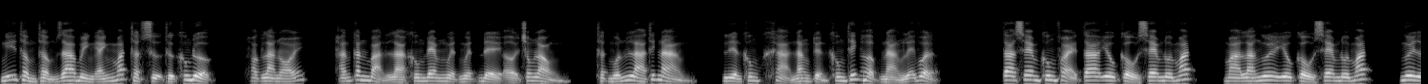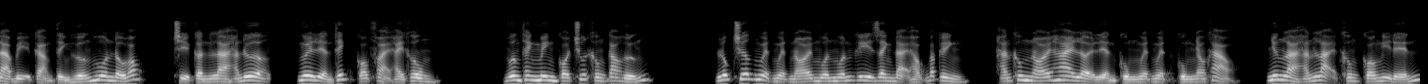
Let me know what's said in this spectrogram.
Nghĩ thầm thầm ra bình ánh mắt thật sự thực không được, hoặc là nói, hắn căn bản là không đem Nguyệt Nguyệt để ở trong lòng, thật muốn là thích nàng, liền không khả năng tuyển không thích hợp nàng lễ vật. Ta xem không phải ta yêu cầu xem đôi mắt, mà là ngươi yêu cầu xem đôi mắt, ngươi là bị cảm tình hướng hôn đầu óc, chỉ cần là hắn đưa, ngươi liền thích có phải hay không. Vương Thanh Minh có chút không cao hứng. Lúc trước Nguyệt Nguyệt nói muốn muốn ghi danh Đại học Bắc Kinh, hắn không nói hai lời liền cùng Nguyệt Nguyệt cùng nhau khảo, nhưng là hắn lại không có nghĩ đến,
